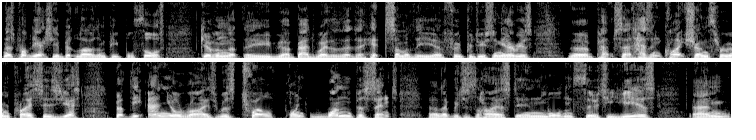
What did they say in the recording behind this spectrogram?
That's probably actually a bit lower than people thought, given that the uh, bad weather that hit some of the uh, food producing areas, perhaps that hasn't quite shown through in prices yet. But the annual rise was 12.1 percent, uh, which is the highest in more than 30 years, and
